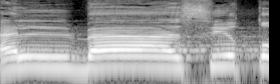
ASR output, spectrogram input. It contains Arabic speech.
الباسط.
